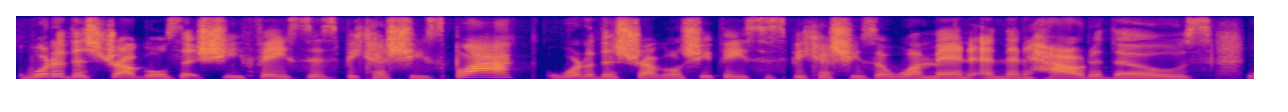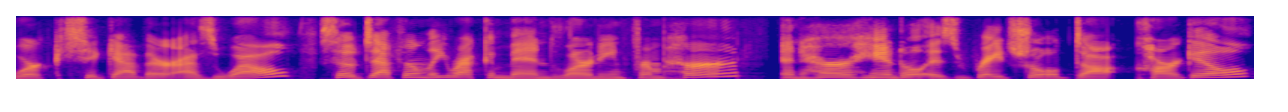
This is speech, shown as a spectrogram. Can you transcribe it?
what are the struggles that she faces because she's Black? What are the struggles she faces because she's a woman? And then how do those work together as well? So, definitely recommend learning from her. And her handle is rachel.cargle.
